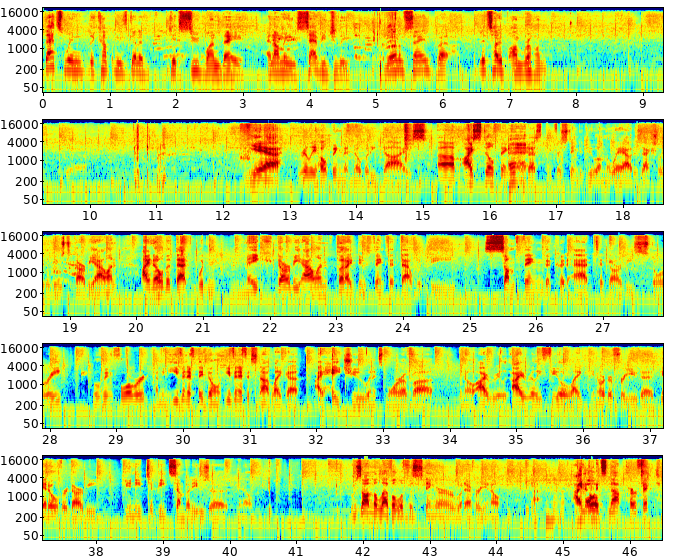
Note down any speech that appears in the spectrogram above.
that's when the company's going to get sued one day, and I mean savagely. You know what I'm saying? But let's hope I'm wrong. Yeah. Yeah, really hoping that nobody dies. Um, I still think that Eh. the best thing for Sting to do on the way out is actually to lose to Darby Allin. I know that that wouldn't make Darby Allin, but I do think that that would be something that could add to Darby's story moving forward. I mean, even if they don't, even if it's not like a "I hate you" and it's more of a, you know, I really, I really feel like in order for you to get over Darby, you need to beat somebody who's a, you know, who's on the level of the Stinger or whatever, you know. I know it's not perfect,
